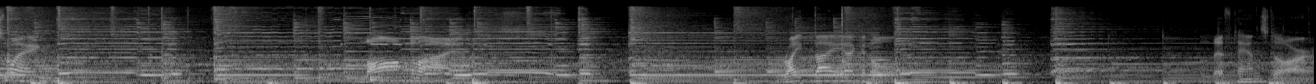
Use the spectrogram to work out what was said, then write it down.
Swing. Long line. Right diagonal. Left hand star.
